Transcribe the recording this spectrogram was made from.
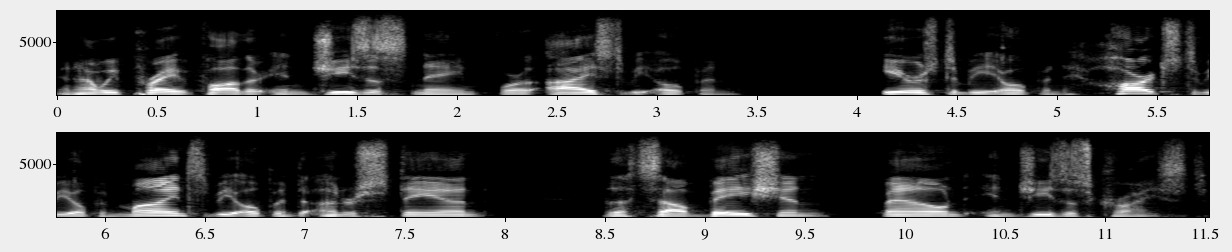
and how we pray, Father, in Jesus' name, for eyes to be opened, ears to be opened, hearts to be opened, minds to be opened to understand the salvation found in Jesus Christ.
